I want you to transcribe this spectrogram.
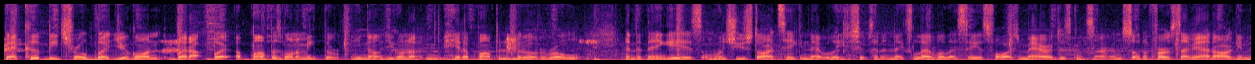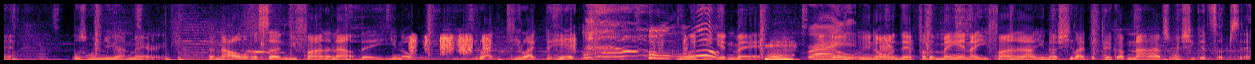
that could be true. But you're going. But a, but a bump is going to meet the. You know, you're going to hit a bump in the middle of the road. And the thing is, once you start taking that relationship to the next level, let's say as far as marriage is concerned. So the first time you had an argument was when you got married, and now all of a sudden you finding out that you know he, he like he liked the hit when he get mad. Right. You know, you know, and then for the man, now you find out, you know, she like to pick up knives when she gets upset.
